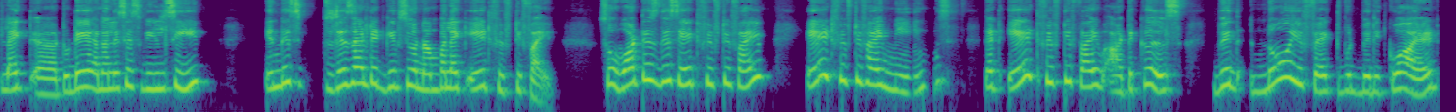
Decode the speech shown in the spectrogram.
like uh, today analysis, we will see in this result, it gives you a number like 855. So what is this 855? 855 means that 855 articles with no effect would be required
